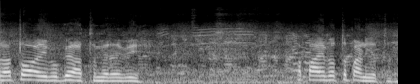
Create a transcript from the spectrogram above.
ਲਾ ਧੋਏ ਬੁੱਗੇ ਹੱਥ ਮੇਰੇ ਵੀ। ਆ ਪਾਏ ਬੱਤ ਪਾਣੀ ਹੱਥ ਦੇ।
